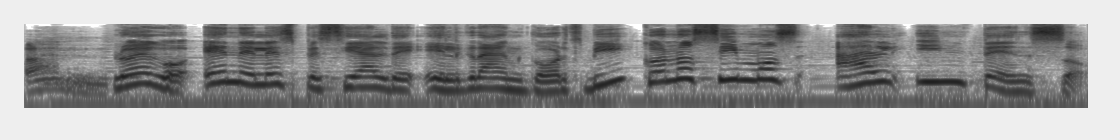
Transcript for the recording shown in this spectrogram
um, Luego, en el especial de El Gran Gordsby, conocimos al Intenso.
